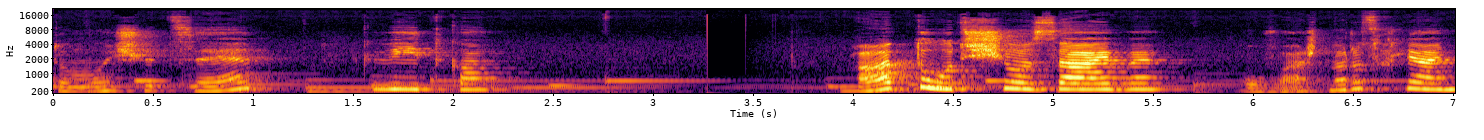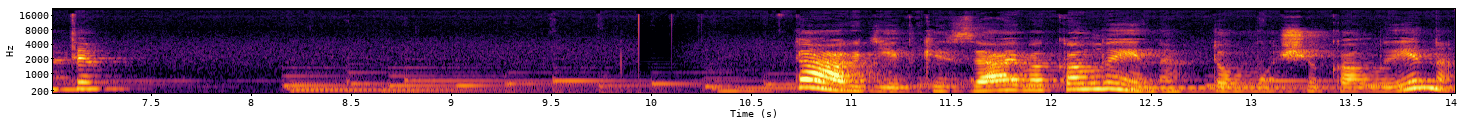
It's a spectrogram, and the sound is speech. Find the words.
тому що це квітка. А тут що зайве? Уважно розгляньте. Так, дітки, зайва калина, тому що калина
